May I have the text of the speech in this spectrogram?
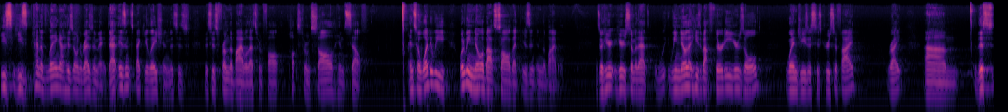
he's, he's kind of laying out his own resume. That isn't speculation. This is, this is from the Bible. That's from Paul, from Saul himself. And so, what do we what do we know about Saul that isn't in the Bible? And so here, here's some of that. We, we know that he's about 30 years old when Jesus is crucified, right? Um, this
